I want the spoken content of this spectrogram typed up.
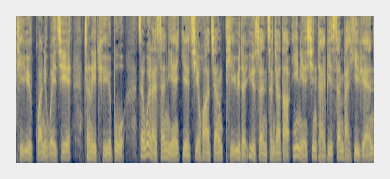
体育管理位阶，成立体育部，在未来三年也计划将体育的预算增加到一年新台币三百亿元，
